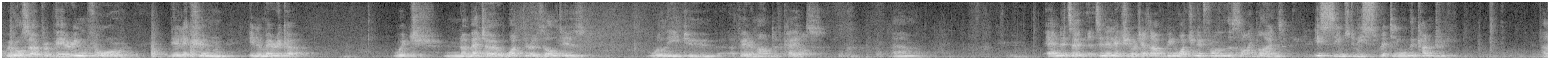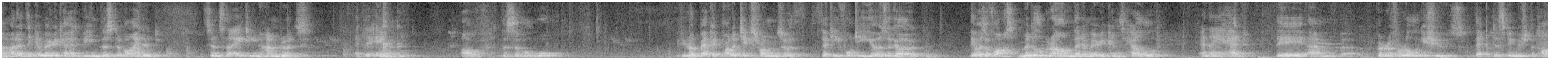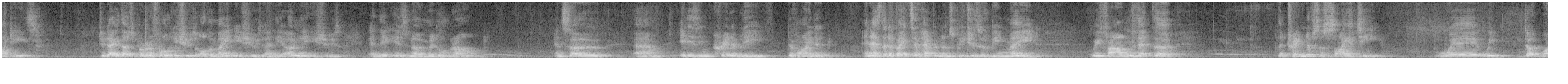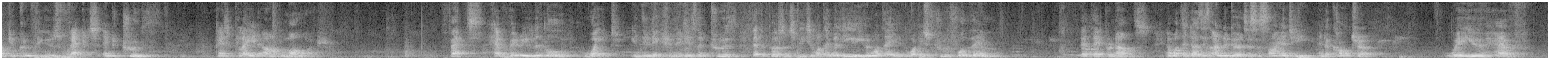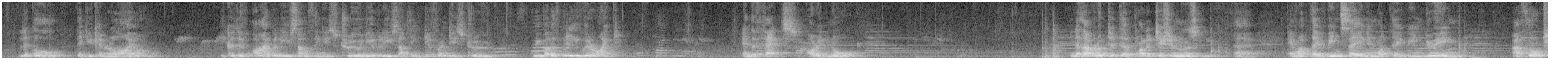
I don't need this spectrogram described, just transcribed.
We're also preparing for the election in America, which, no matter what the result is, will lead to a fair amount of chaos. Um, and it's, a, it's an election which, as I've been watching it from the sidelines, it seems to be splitting the country. Um, I don't think America has been this divided since the 1800s at the end of the Civil War. If you look back at politics from sort of 30, 40 years ago, there was a vast middle ground that Americans held, and they had their um, peripheral issues that distinguished the parties. Today, those peripheral issues are the main issues and the only issues, and there is no middle ground. And so um, it is incredibly divided. And as the debates have happened and speeches have been made, we found that the, the trend of society where we don't want to confuse facts and truth has played out large. Facts have very little weight in the election. It is the truth that the person speaks and what they believe even what, they, what is true for them that they pronounce. And what that does is undergirds a society and a culture where you have little that you can rely on. Because if I believe something is true and you believe something different is true, we both believe we're right. And the facts are ignored. And as I've looked at the politicians uh, and what they've been saying and what they've been doing, I thought,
